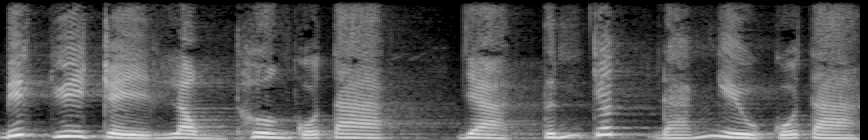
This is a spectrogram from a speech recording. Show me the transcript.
biết duy trì lòng thương của ta và tính chất đáng yêu của ta.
